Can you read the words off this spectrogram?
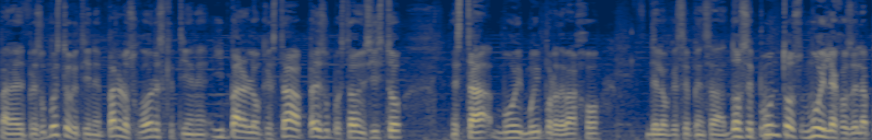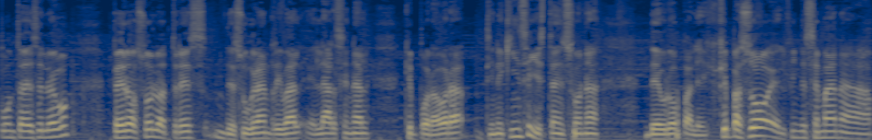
para el presupuesto que tiene, para los jugadores que tiene y para lo que estaba presupuestado, insisto, está muy, muy por debajo de lo que se pensaba. 12 puntos, muy lejos de la punta desde luego, pero solo a 3 de su gran rival, el Arsenal, que por ahora tiene 15 y está en zona de Europa League. ¿Qué pasó el fin de semana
